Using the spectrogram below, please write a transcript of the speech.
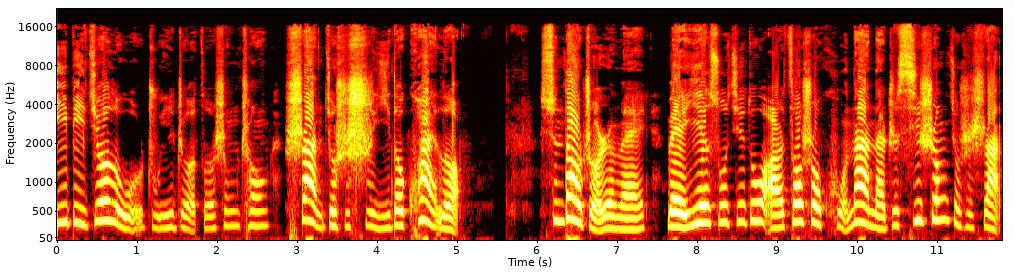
伊壁鸠鲁主义者则声称善就是适宜的快乐。殉道者认为为耶稣基督而遭受苦难乃至牺牲就是善。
